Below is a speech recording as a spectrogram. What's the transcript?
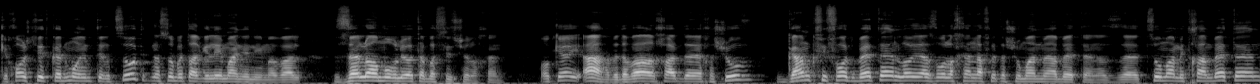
ככל שתתקדמו אם תרצו תתנסו בתרגילים מעניינים אבל זה לא אמור להיות הבסיס שלכם. אוקיי? אה, ודבר אחד אה, חשוב, גם כפיפות בטן לא יעזרו לכם להפחית את השומן מהבטן. אז אה, צאו מהמתחם בטן,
